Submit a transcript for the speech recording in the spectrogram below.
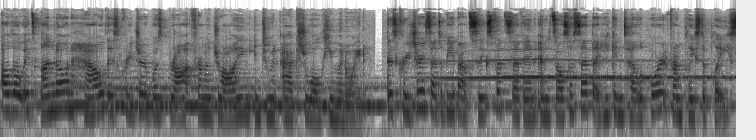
Although it's unknown how this creature was brought from a drawing into an actual humanoid. This creature is said to be about 6 foot 7 and it's also said that he can teleport from place to place.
